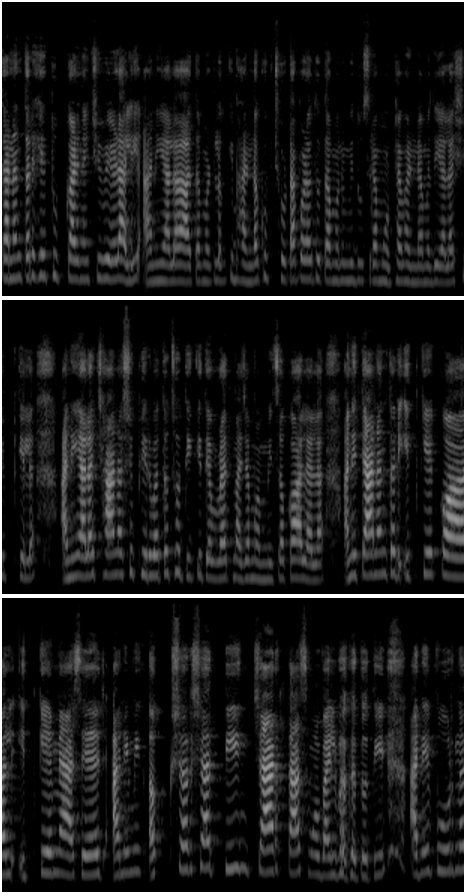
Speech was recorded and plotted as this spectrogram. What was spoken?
त्यानंतर हे तूप काढण्याची वेळ आली आणि याला आता म्हटलं की भांडा खूप छोटा पडत होता म्हणून मी दुसऱ्या मोठ्या भांड्यामध्ये याला शिफ्ट केलं आणि याला छान अशी फिरवतच होती की तेवढ्यात माझ्या मम्मीचा कॉल आला. आणि त्यानंतर इतके कॉल इतके मॅसेज आणि मी अक्षरशः तीन चार तास मोबाईल बघत होती आणि पूर्ण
